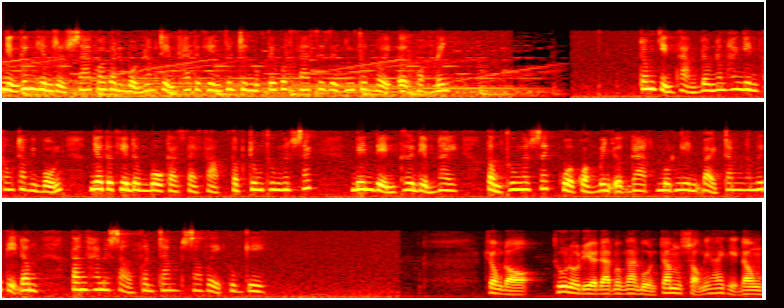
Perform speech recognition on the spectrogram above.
Những kinh nghiệm rút ra qua gần 4 năm triển khai thực hiện chương trình mục tiêu quốc gia xây dựng nông thôn mới ở Quảng Ninh. Trong 9 tháng đầu năm 2014, nhờ thực hiện đồng bộ các giải pháp tập trung thu ngân sách, nên đến thời điểm này, tổng thu ngân sách của Quảng Bình ước đạt 1.750 tỷ đồng, tăng 26% so với cùng kỳ. Trong đó, thu nội địa đạt 1.462 tỷ đồng,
